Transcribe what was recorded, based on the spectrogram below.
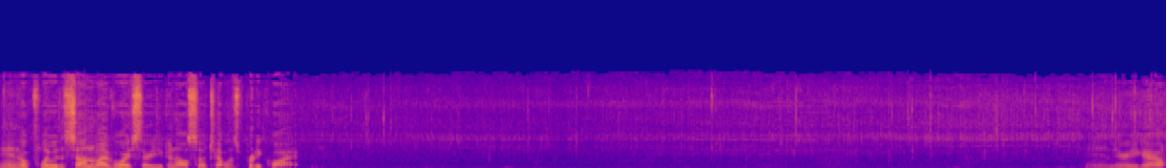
And hopefully with the sound of my voice there you can also tell it's pretty quiet. And there you go.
